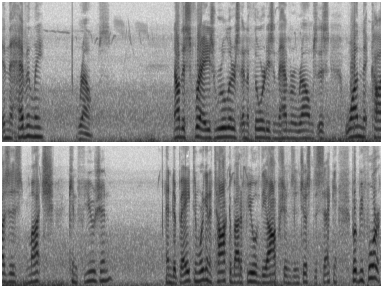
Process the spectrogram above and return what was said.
in the heavenly realms. Now, this phrase, rulers and authorities in the heavenly realms, is one that causes much confusion and debate, and we're going to talk about a few of the options in just a second. But before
